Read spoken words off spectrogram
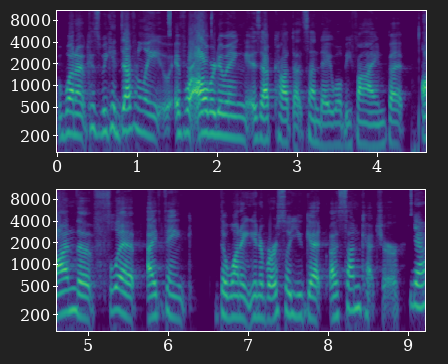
one because we could definitely, if we're all we're doing is Epcot that Sunday, we'll be fine. But on the flip, I think the one at Universal, you get a sun catcher, Yeah.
